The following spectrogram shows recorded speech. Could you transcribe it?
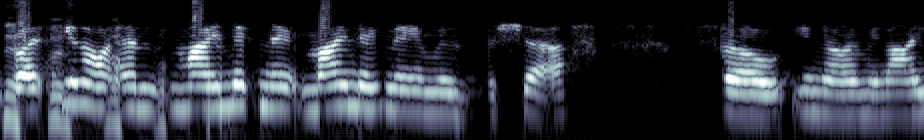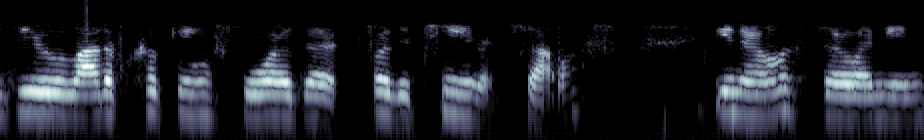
but you know, know. and my nickname my nickname is the chef. So you know, I mean, I do a lot of cooking for the for the team itself. You know, so I mean,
